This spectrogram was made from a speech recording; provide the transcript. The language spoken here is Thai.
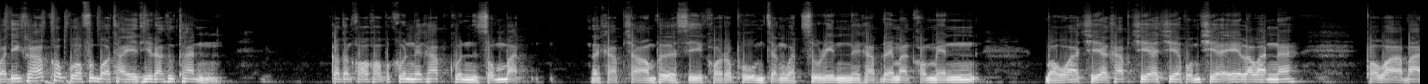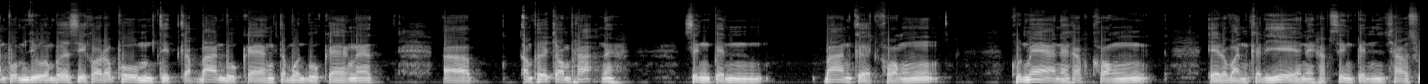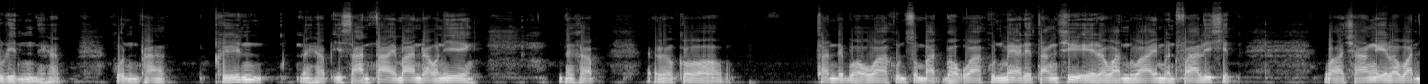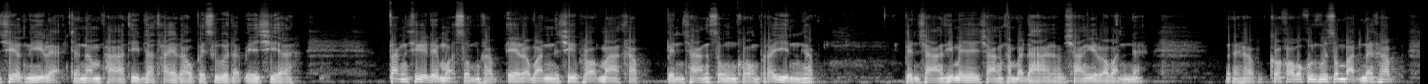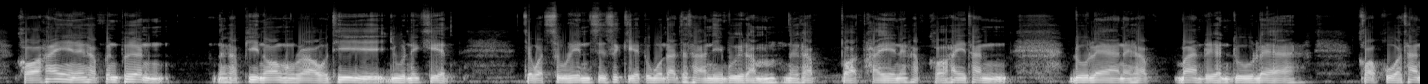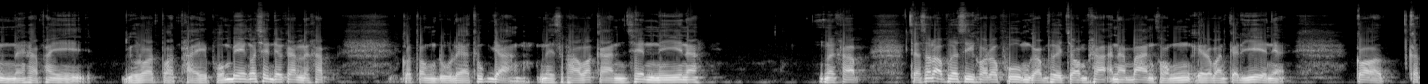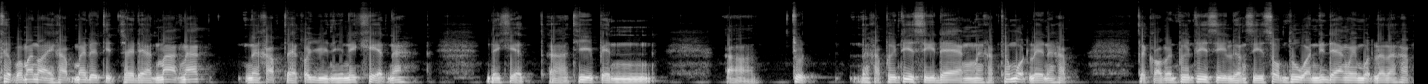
วัสดีครับ ครอบครัวฟุตบอลไทยที่รักทุกท่าน ก็ต้องขอขอบพระคุณนะครับ คุณสมบัตินะครับ ชาวอำเภอศรีขอรภูมิจังหวัดสุรินทร์นะครับ ได้มาคอมเมนต์บอกว่าเชียร์ครับเชียร์เชียร์ผมเชียร์เอราวันนะ เพราะว่าบ้านผมอยู่อำเภอศรีขอรภูมิ ติดกับบ้านบุกแกงตำบลบุกแกงนะอ่ออำเภอจอมพระนะซึ่งเป็นบ้านเกิดของคุณแม่นะครับของเอราวันกาดิเย่นะครับ ซึ่งเป็นชาวสุรินทร์นะครับ คนภาคพื้นนะครับอีสานใต้บ้านเรานี่เองนะครับ แล้วก็ท่านได้บอกว่าคุณสมบัติบอกว่าคุณแม่ได้ตั้งชื่อเอราวันไว้เหมือนฟ้าลิขิตว่าช้างเอราวัณเชือกนี้แหละจะนำพาทีมชาติไทยเราไปสู่ระดับเอเชีย ตั้งชื่อได้เหมาะสมครับ เอราวัณชื่อเพราะมากครับ เป็นช้างทรงของพระอินทร์ครับ เป็นช้างที่ไม่ใช่ช้างธรรมดาครับช้างเอราวัณเนี่ยนะครับ ก็ขอบพระคุณคุณสมบัตินะครับ ขอให้นะครับเพื่อนๆ นะครับ พี่น้องของเราที่อยู่ในเขต จังหวัดสุรินทร์ศรีสะเกษอุบลราชธานีบุรีรัมย์นะครับ ปลอดภัยนะครับ ขอให้ท่านดูแลนะครับ บ้านเรือนดูแลครอบครัวท่านนะครับ ให้อยู่รอดปลอดภัย ผมเองก็เช่นเดียวกันเลยครับ ก็ต้องดูแลทุกอย่างในสภาวะการเช่นนี้นะนะครับ แต่สำหรับอำเภอศรีขอรภูมิกับอำเภอจอมพระหน้าบ้านของเอราวันกาดิเย่เนี่ยก็กระเถิบออกมาหน่อยครับ ไม่ได้ติดชายแดนมากนัก นะครับ แต่ก็อยู่ในในเขตนะในเขตอ่าที่เป็นอ่าจุดนะครับพื้นที่สีแดงนะครับทั้งหมดเลยนะครับ แต่ก่อนเป็นพื้นที่สีเหลืองสีส้มทุกวันนี้แดงไปหมดแล้วนะครับ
